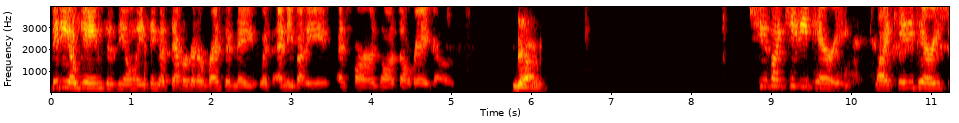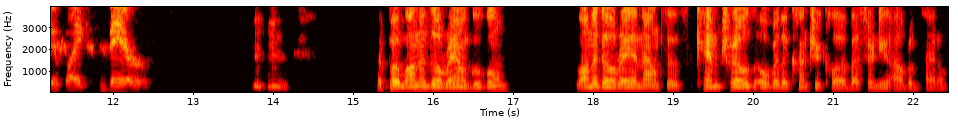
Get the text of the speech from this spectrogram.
video games is the only thing that's ever going to resonate with anybody as far as Lana Del Rey goes. Yeah. She's like Katy Perry. Like Katy Perry's just like there. I put Lana Del Rey on Google. Lana Del Rey announces Chemtrails Over the Country Club as her new album title.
